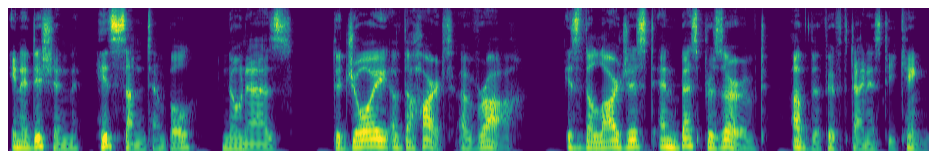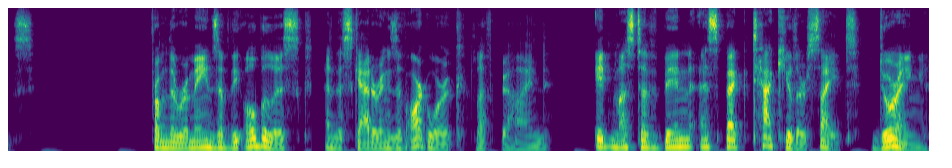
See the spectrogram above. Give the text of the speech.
In addition, his sun temple, known as the Joy of the Heart of Ra, is the largest and best preserved of the 5th Dynasty kings. From the remains of the obelisk and the scatterings of artwork left behind, it must have been a spectacular sight during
